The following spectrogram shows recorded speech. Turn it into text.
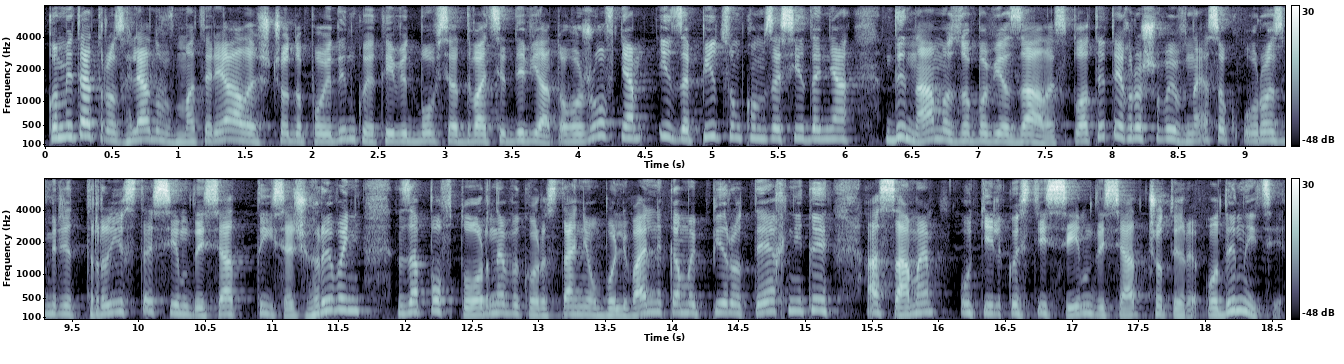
Комітет розглянув матеріали щодо поєдинку, який відбувся 29 жовтня, і за підсумком засідання Динамо зобов'язали сплатити грошовий внесок у розмірі 370 тисяч гривень за повторне використання уболівальниками піротехніки, а саме у кількості 74 одиниці.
